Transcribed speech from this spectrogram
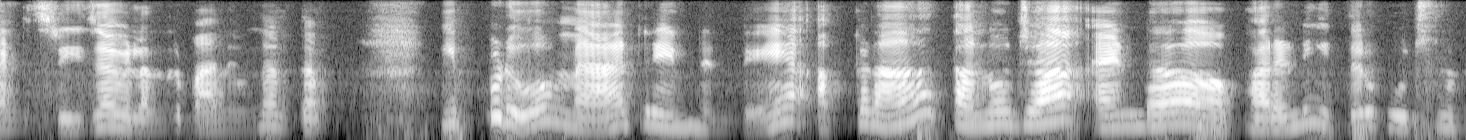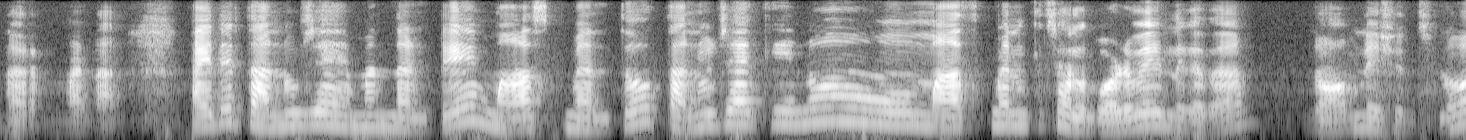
అండ్ శ్రీజ వీళ్ళందరూ బాగానే ఉంది అంత. ఇప్పుడు మ్యాటర్ ఏంటంటే అక్కడ తనుజ అండ్ భరణి ఇద్దరు కూర్చుని ఉన్నారనమాట అయితే తనుజ ఏమందంటే మాస్క్ మ్యాన్తో తనుజకిను మాస్క్ మ్యాన్కి చాలా గొడవ అయింది కదా. నామినేషన్స్లో.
